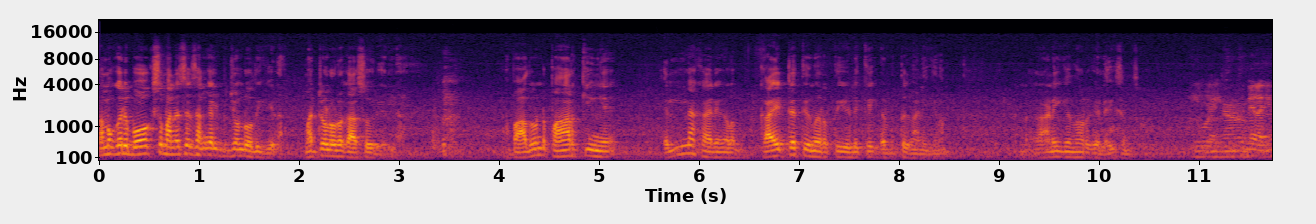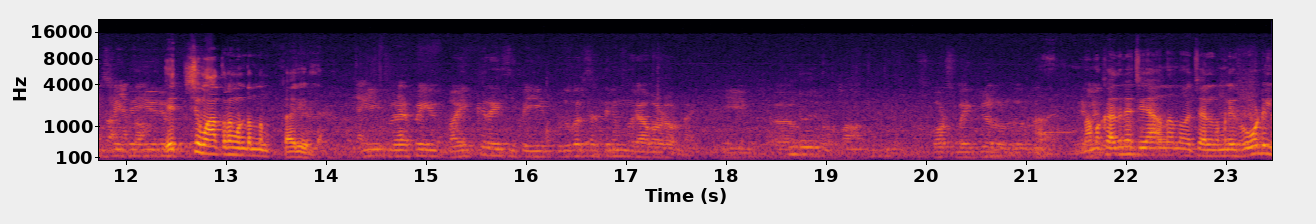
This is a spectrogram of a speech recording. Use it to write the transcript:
നമുക്കൊരു ബോക്സ് മനസ്സിൽ സങ്കല്പിച്ചുകൊണ്ട് ഒതുക്കിയിടാം. മറ്റുള്ളവർക്ക് അസൂര്യമില്ല അപ്പോൾ അതുകൊണ്ട് പാർക്കിങ് എല്ലാ കാര്യങ്ങളും കയറ്റത്തി നിർത്തി ഇടുക്കി എടുത്ത് കാണിക്കണം. കാണിക്കുന്നവർക്ക് ലൈസൻസ് എച്ച് മാത്രം കൊണ്ടൊന്നും കാര്യമില്ല. ഈ ബൈക്ക് റേസ് ഇപ്പൊ ഈ പുതുവർഷത്തിനും ഒരു അപകടം ഉണ്ടായി. ഈ സ്പോർട്സ്. നമുക്കതിനെ ചെയ്യാവുന്നതെന്ന് വെച്ചാൽ നമ്മൾ ഈ റോഡിൽ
